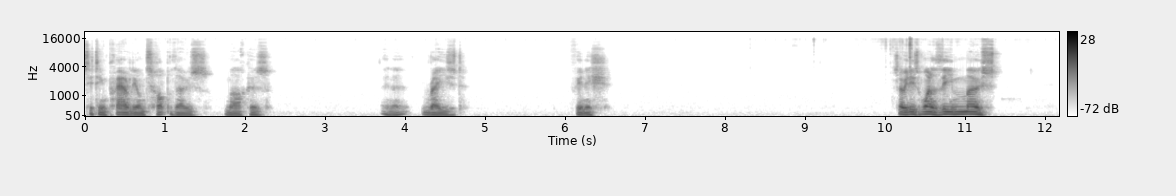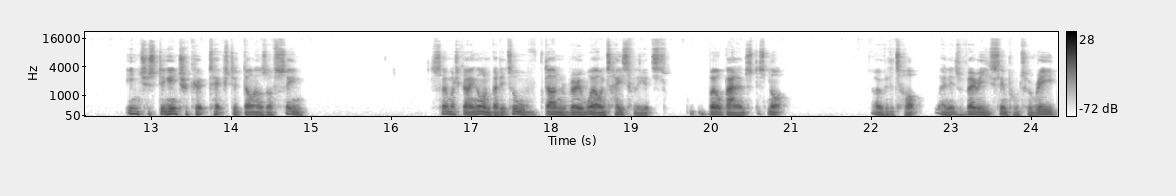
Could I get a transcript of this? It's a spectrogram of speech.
sitting proudly on top of those markers in a raised finish. So it is one of the most interesting, intricate textured dials I've seen. So much going on, but it's all done very well and tastefully. It's well balanced. It's not over the top and it's very simple to read,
